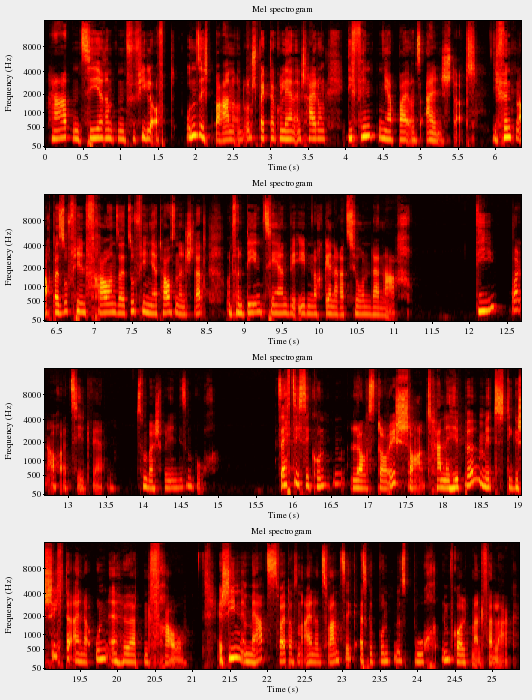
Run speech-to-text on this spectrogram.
harten, zehrenden, für viele oft unsichtbaren und unspektakulären Entscheidungen, die finden ja bei uns allen statt. Die finden auch bei so vielen Frauen seit so vielen Jahrtausenden statt und von denen zehren wir eben noch Generationen danach. Die wollen auch erzählt werden. Zum Beispiel in diesem Buch. 60 Sekunden, Long Story Short. Hanne Hippe mit Die Geschichte einer unerhörten Frau. Erschienen im März 2021 als gebundenes Buch im Goldmann Verlag.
